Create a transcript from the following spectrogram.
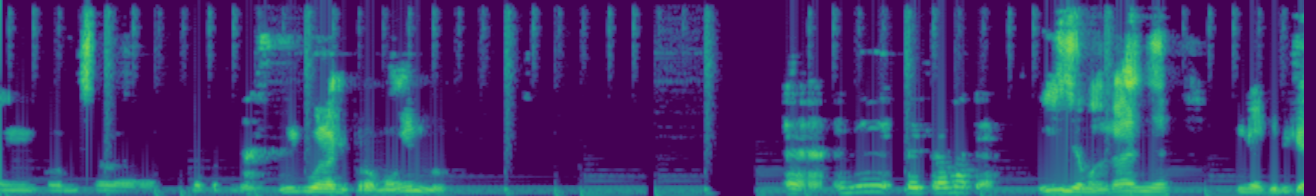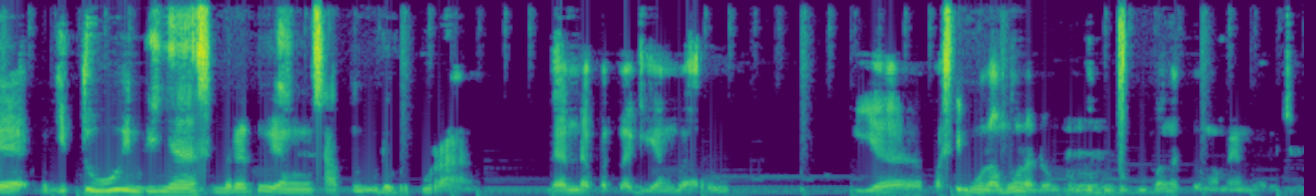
yang kalau misalnya dapat ini gue lagi promoin lu Eh, ini paid promote ya? iya makanya enggak jadi kayak begitu intinya. Sebenarnya tuh yang satu udah berkurang. Dan dapat lagi yang baru. Dia pasti mula-mula dong. Hmm. bergebu-gebu banget dong sama yang baru cuy.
